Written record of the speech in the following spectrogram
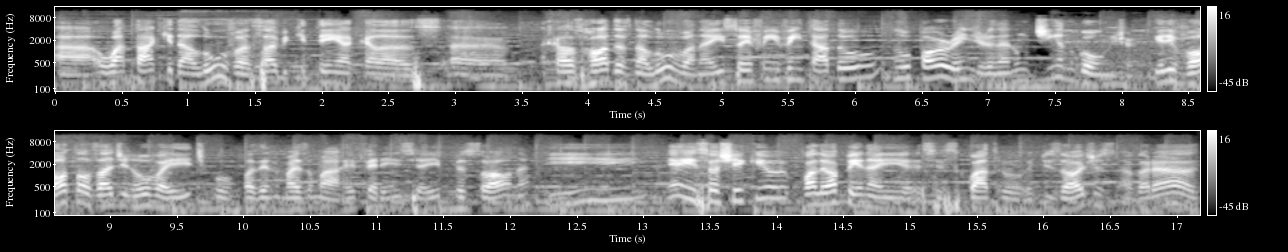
a- o ataque da luva, sabe? Que tem aquelas. ah, aquelas rodas na luva, né? Isso aí foi inventado no Power Rangers, né? Não tinha no Gonger. Ele volta a usar de novo aí, tipo, fazendo mais uma referência aí pro pessoal, né? E é isso, eu achei que valeu a pena aí esses quatro episódios. Agora,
